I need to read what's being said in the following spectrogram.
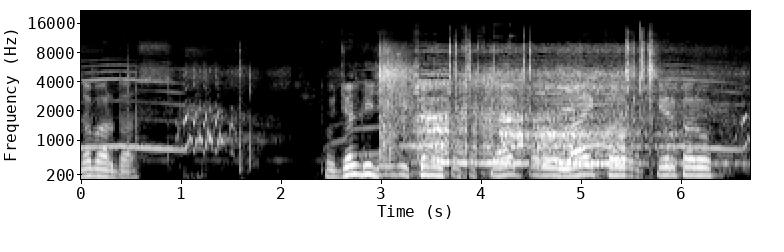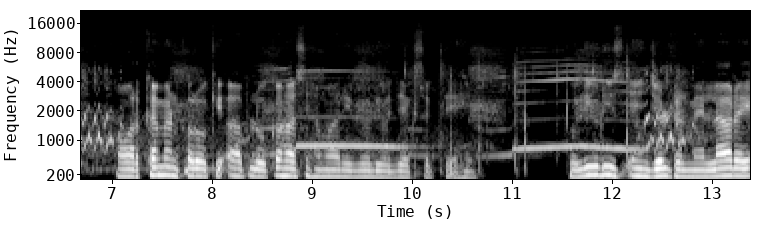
ज़बरदस्त। तो जल्दी जल्दी चैनल को सब्सक्राइब करो लाइक करो शेयर करो और कमेंट करो कि आप लोग कहाँ से हमारी वीडियो देख सकते हैं। तो लेडीज़ एंड जेंटलमैन ला रहे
